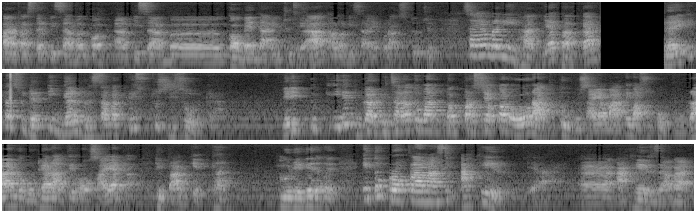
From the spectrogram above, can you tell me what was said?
Para pastor bisa e, bisa mengkomentari juga kalau misalnya kurang setuju. Saya melihatnya bahkan dari kita sudah tinggal bersama Kristus di surga jadi ini bukan bicara cuma mempersiapkan oh nanti tubuh saya mati masuk kuburan kemudian nanti roh saya dibangkitkan. Itu proklamasi akhir ya eh, akhir zaman.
